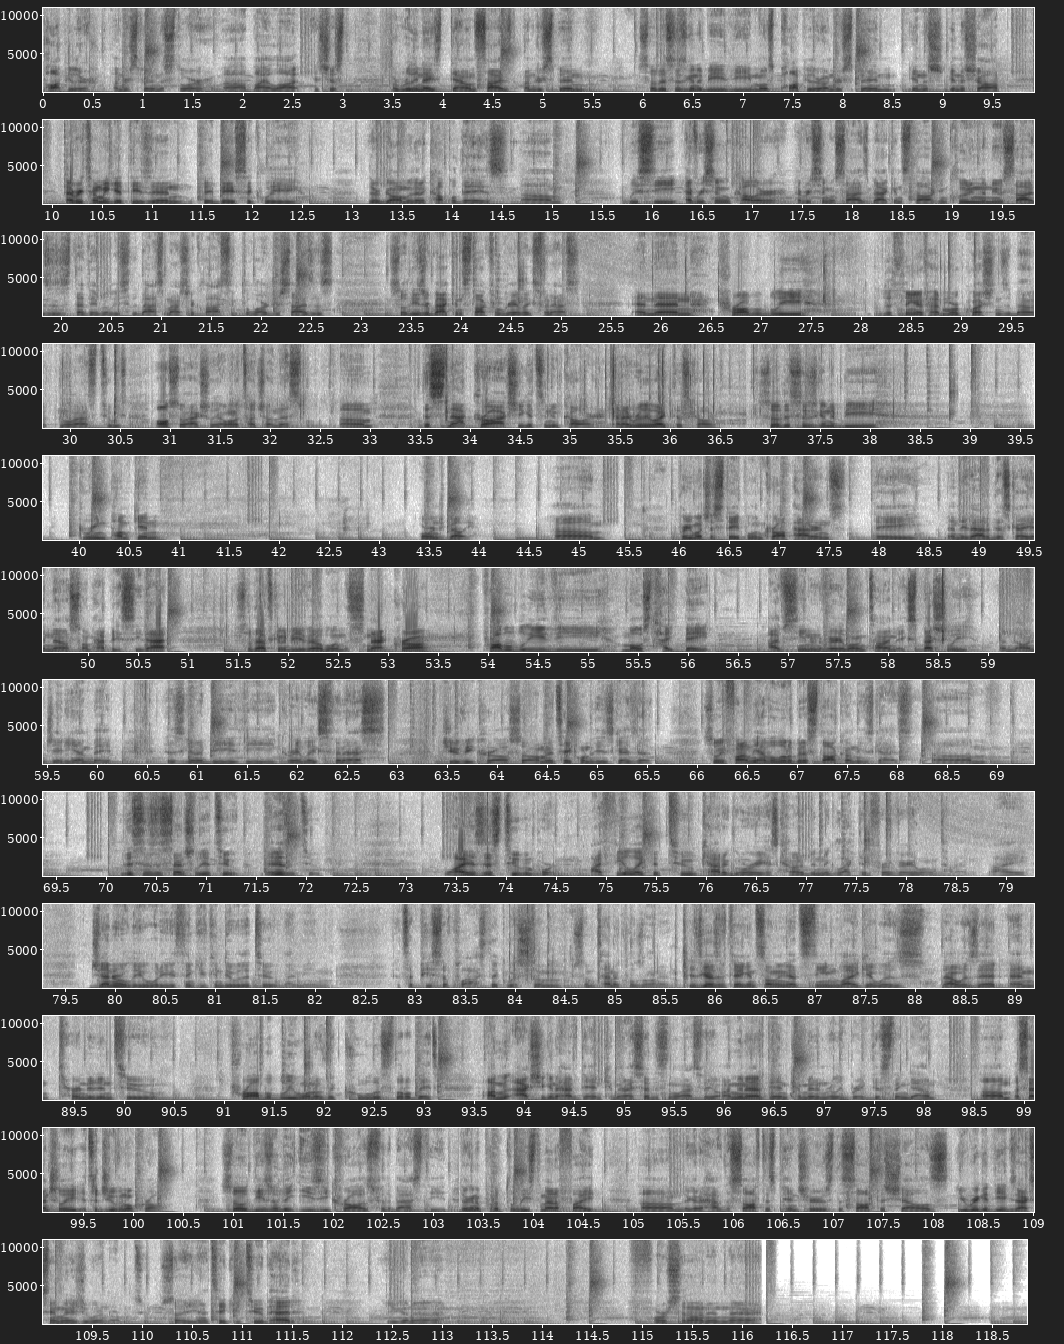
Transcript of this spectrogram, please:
popular underspin in the store uh, by a lot. It's just a really nice downsized underspin. So this is gonna be the most popular underspin in the, in the shop. Every time we get these in, they basically, they're gone within a couple days. Um, we see every single color, every single size back in stock, including the new sizes that they released at the Bassmaster Classic, the larger sizes. So these are back in stock from Great Lakes Finesse. And then probably the thing I've had more questions about in the last two weeks. Also, actually, I want to touch on this. Um, the snack craw actually gets a new color, and I really like this color. So this is going to be green pumpkin, orange belly. Um, pretty much a staple in craw patterns. They and they've added this guy in now, so I'm happy to see that. So that's going to be available in the snack craw. Probably the most hype bait I've seen in a very long time, especially a non-JDM bait, is gonna be the Great Lakes Finesse Juvy Craw. So I'm gonna take one of these guys out. So we finally have a little bit of stock on these guys. Um, this is essentially a tube. It is a tube. Why is this tube important? I feel like the tube category has kind of been neglected for a very long time. I generally, what do you think you can do with a tube? I mean, it's a piece of plastic with some, some tentacles on it. These guys have taken something that seemed like it was, that was it and turned it into probably one of the coolest little baits. I'm actually gonna have Dan come in. I said this in the last video. I'm gonna have Dan come in and really break this thing down. Um, essentially, it's a juvenile craw. So these are the easy craws for the bass. They're gonna put up the least amount of fight. Um, they're gonna have the softest pinchers, the softest shells. You rig it the exact same way as you would a normal tube. So you're gonna take your tube head, you're gonna force it on in there.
